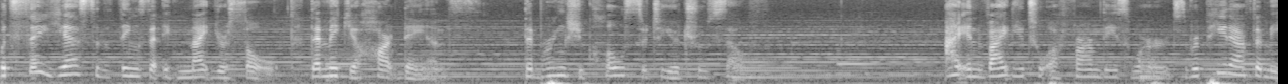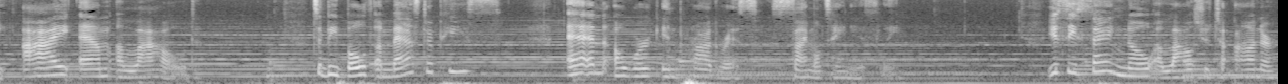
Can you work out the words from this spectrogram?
But say yes to the things that ignite your soul, that make your heart dance, that brings you closer to your true self. I invite you to affirm these words. Repeat after me I am allowed to be both a masterpiece and a work in progress simultaneously. You see, saying no allows you to honor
